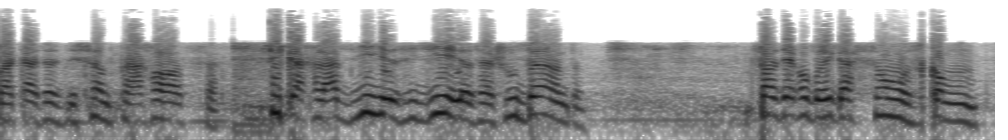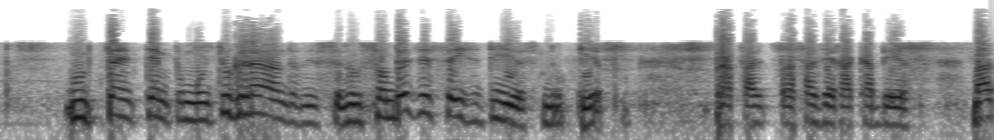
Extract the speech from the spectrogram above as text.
para casa de santo, para a roça, ficar lá dias e dias ajudando, fazer obrigações um tempo muito grande, são 16 dias no queto para fazer a cabeça. Mas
